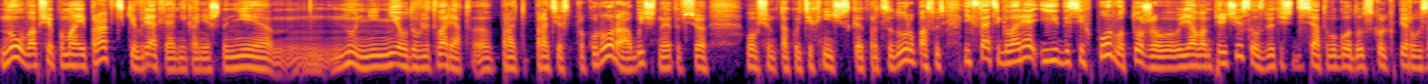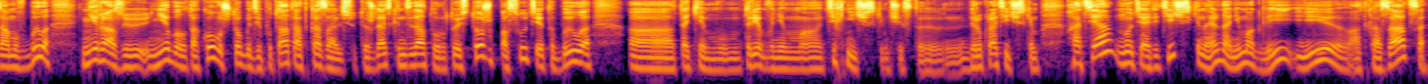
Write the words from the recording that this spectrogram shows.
Ну, вообще, по моей практике, вряд ли они, конечно, не, ну, не, не удовлетворят э, протест прокурора. Обычно это все, в общем, такой техническая процедура, по сути. И, кстати говоря, и до сих пор, вот тоже я вам перечислил, с 2010 года сколько первых замов было, ни разу не было такого, чтобы депутаты отказались утверждать кандидатуру. То есть тоже, по сути, это было э, таким требованием э, техническим, чисто бюрократическим. Хотя, ну, теоретически, наверное, они могли и отказаться.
